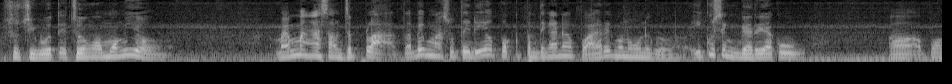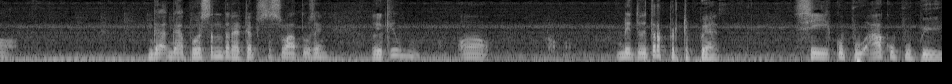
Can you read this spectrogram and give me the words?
Sujiwo Tejo ngomong yo memang asal jeplak tapi maksudnya dia apa kepentingannya apa? Akhirnya ngono-ngono iku iku sing gari aku eh, apa nggak nggak bosen terhadap sesuatu sing iki eh, di Twitter berdebat. Si kubu A kubu B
